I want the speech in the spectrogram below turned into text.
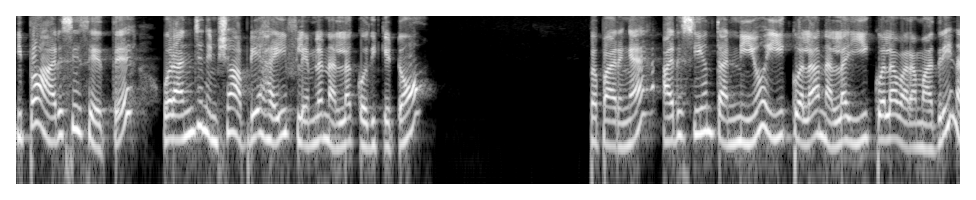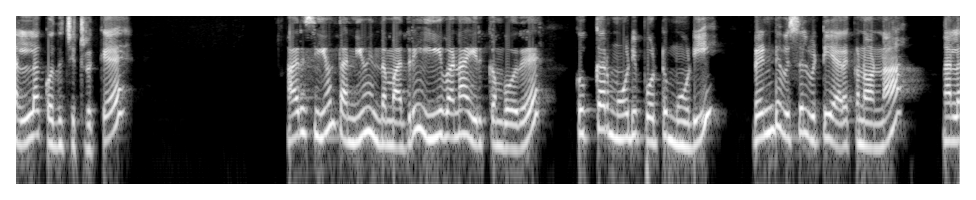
இப்போ அரிசி சேர்த்து ஒரு அஞ்சு நிமிஷம் அப்படியே ஹை ஃப்ளேமில் நல்லா கொதிக்கட்டும். இப்போ பாருங்க அரிசியும் தண்ணியும் ஈக்குவலாக நல்லா ஈக்குவலாக வர மாதிரி நல்லா கொதிச்சிட்டு இருக்கு அரிசியும் தண்ணியும் இந்த மாதிரி ஈவனாக இருக்கும்போது குக்கர் மூடி போட்டு மூடி ரெண்டு விசில் விட்டு இறக்கணும்னா நல்ல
